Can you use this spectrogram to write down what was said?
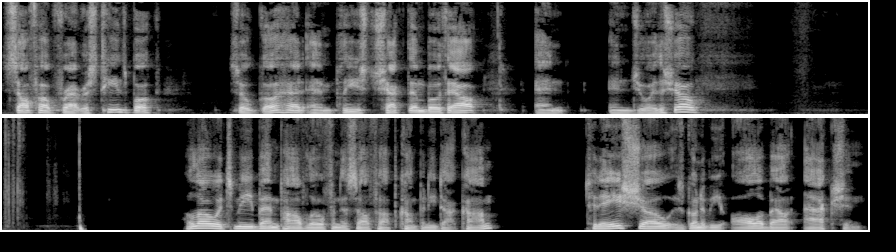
Self Help for At Risk Teens book. So go ahead and please check them both out and enjoy the show. Hello, it's me, Ben Pavlo from the selfhelpcompany.com. Today's show is going to be all about action,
